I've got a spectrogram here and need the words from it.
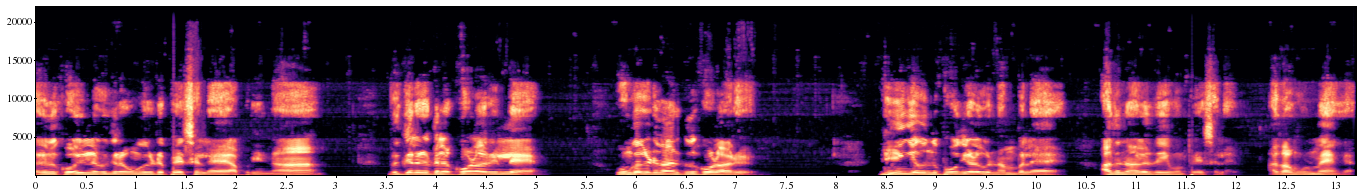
அல்லது கோயிலில் விக்கிரகம் உங்ககிட்ட பேசலை அப்படின்னா விக்கிரகத்தில் கோளாறு இல்லை. உங்ககிட்ட தான் இருக்குது கோளாறு. நீங்கள் வந்து போதிய அளவு நம்பலை. அதனால தெய்வம் பேசலை. அதுதான் உண்மை அங்கே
